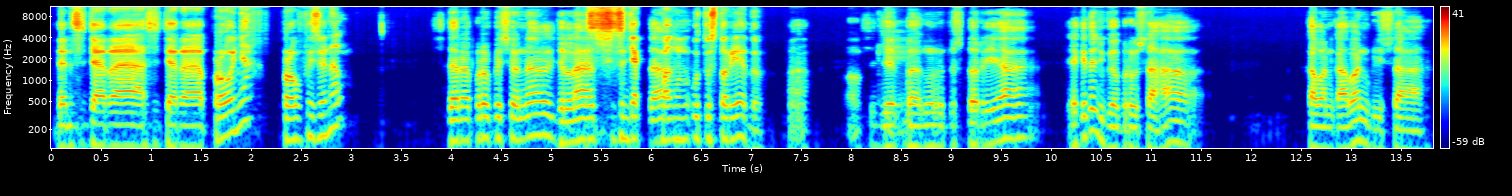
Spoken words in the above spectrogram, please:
dan secara secara pronya profesional secara profesional jelas Sejak kita- bangun utus story itu. Ah. Oke. sejak bangun itu Storia ya kita juga berusaha kawan-kawan bisa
